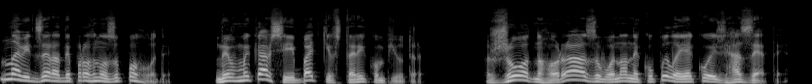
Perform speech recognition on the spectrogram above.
навіть заради прогнозу погоди. Не вмикався і батьків старий комп'ютер. Жодного разу вона не купила якоїсь газети.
